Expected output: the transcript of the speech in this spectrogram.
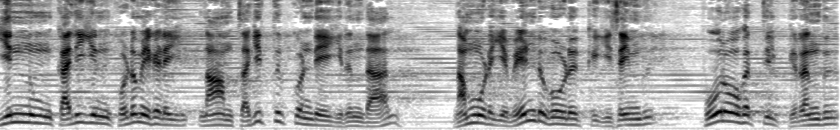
இன்னும் கலியின் கொடுமைகளை நாம் சகித்துக் கொண்டே இருந்தால் நம்முடைய வேண்டுகோளுக்கு இசைந்து பூலோகத்தில் பிறந்து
